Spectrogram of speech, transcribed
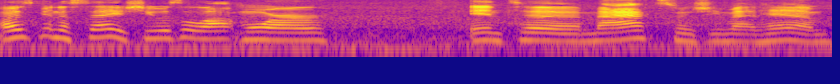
I was gonna say she was a lot more into Max when she met him.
